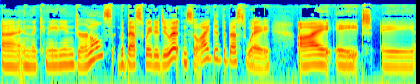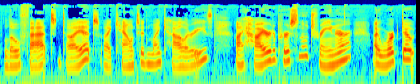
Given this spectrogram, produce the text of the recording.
uh, in the Canadian journals, the best way to do it. And so I did the best way. I ate a low fat diet. I counted my calories. I hired a personal trainer. I worked out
